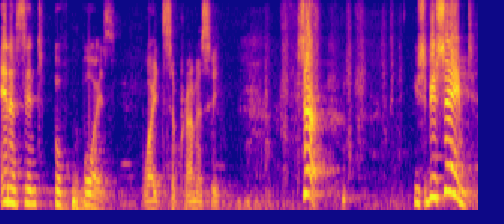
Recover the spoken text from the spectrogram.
innocent bo- boys. White supremacy. Sir, you should be ashamed.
